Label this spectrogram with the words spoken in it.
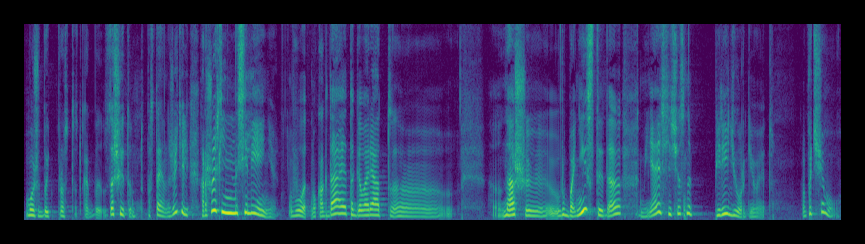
может быть просто как бы зашито постоянно жителей. Хорошо, если не население. Вот. Но когда это говорят э, наши урбанисты, да, меня, если честно, передергивает. А почему?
